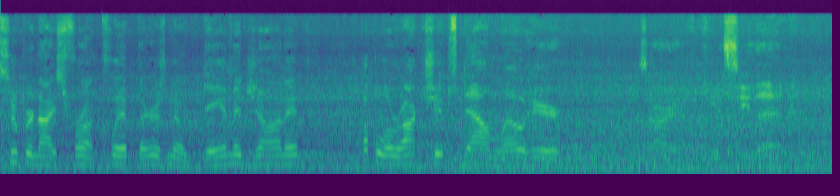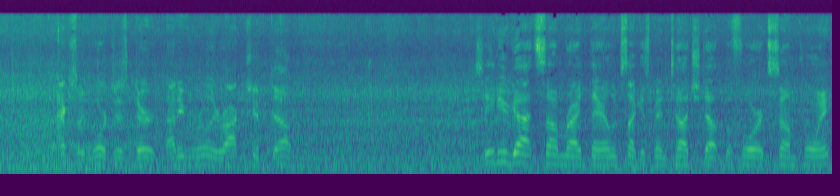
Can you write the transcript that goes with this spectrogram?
Super nice front clip. There is no damage on it. A couple of rock chips down low here. Sorry, you can't see that. Actually, more just dirt. Not even really rock chipped up. So you got some right there. Looks like it's been touched up before at some point.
